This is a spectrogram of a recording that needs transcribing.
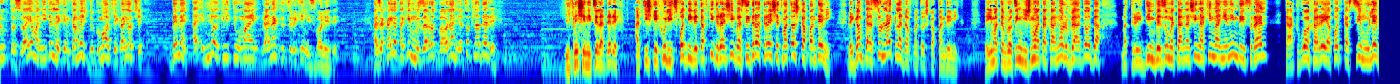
לוקטוס, והיום אני אתן לכם חמש דוגמאות לחיות שבאמת, הם לא הקליטו מים ואנחנו צריכים לסבול את זה. אז החיות הכי מוזרות בעולם יוצאות לדרך. לפני שנצא לדרך, אל תשכחו לצפות בי בתפקיד ראשי בסדרת רשת מטושקה פנדמיק, וגם תעשו לייק לדף מטושקה פנדמיק. ואם אתם רוצים לשמוע את החנור והדודה מטרידים בזום את האנשים הכי מעניינים בישראל, תעקבו אחרי הפודקאסט, שימו לב,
